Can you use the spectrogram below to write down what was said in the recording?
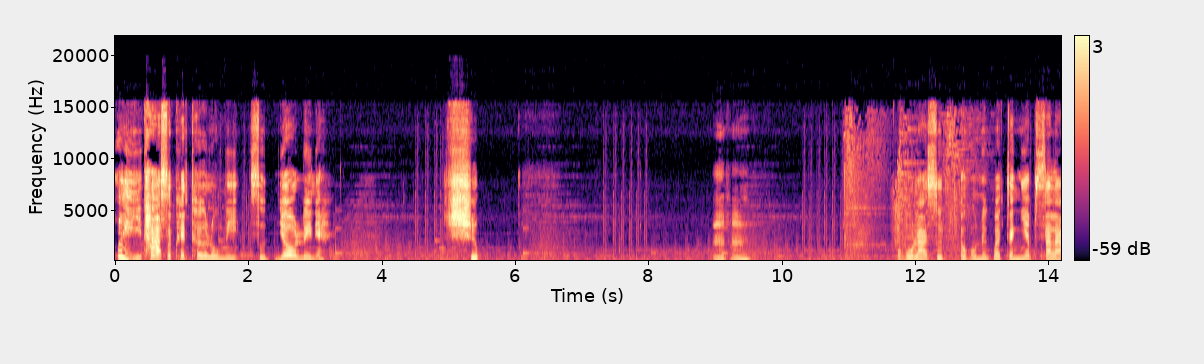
เฮ้ยถ้าสแควตเตอร์ลงนี่ สุดยอดเลยเนี่ย ชึบอือหือโอ้โห ล่าสุด โอ้โห นึกว่าจะเงียบซะละ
